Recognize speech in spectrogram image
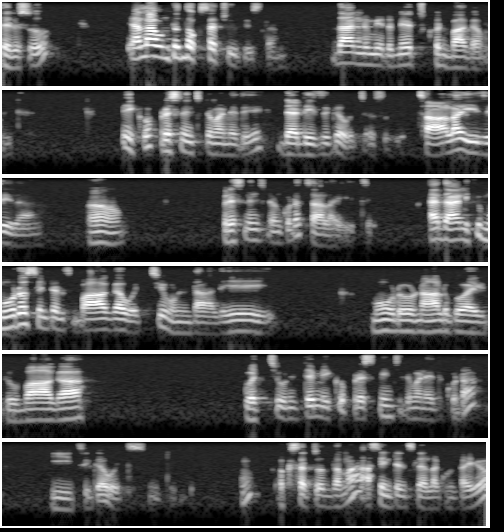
తెలుసు. ఎలా ఉంటుందో ఒకసారి చూపిస్తాను. దాన్ని మీరు నేర్చుకొని బాగా ఉంటే. మీకు ప్రశ్నించడం అనేది డెడ్ ఈజీగా వచ్చేస్తుంది. చాలా ఈజీరా ప్రశ్నించడం కూడా చాలా ఈజీ దానికి మూడో సెంటెన్స్ బాగా వచ్చి ఉండాలి. మూడు నాలుగు ఐదు బాగా వచ్చి ఉంటే మీకు ప్రశ్నించడం అనేది కూడా ఈజీగా ఉంటుంది ఒకసారి చూద్దామా? ఆ సెంటెన్స్లు ఎలాగుంటాయో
